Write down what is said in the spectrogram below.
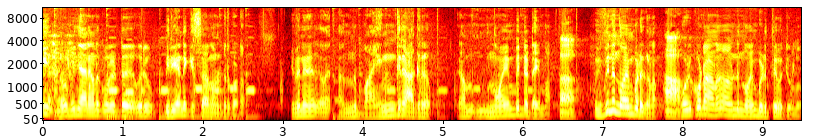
ഈ നോബി ഞാനവിടെ കൂടിയിട്ട് ഒരു ബിരിയാണി കിസ്സ എന്ന് പറഞ്ഞിട്ടൊരു പടം. ഇവന് അന്ന് ഭയങ്കര ആഗ്രഹം. നോയമ്പിന്റെ ടൈമാണ് ആ. ഇവന് നോയമ്പ് എടുക്കണം. കോഴിക്കോടാണ് അവന് നോയമ്പ് എടുത്തേ പറ്റുള്ളൂ.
